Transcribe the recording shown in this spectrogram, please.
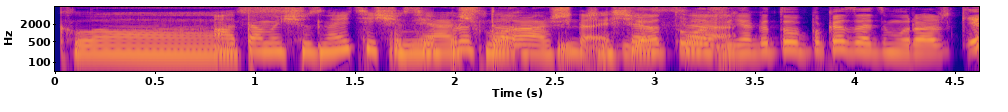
Класс. А там еще, знаете, сейчас У я просто... мурашки. Да, Я щас, тоже, э, я готова показать мурашки.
